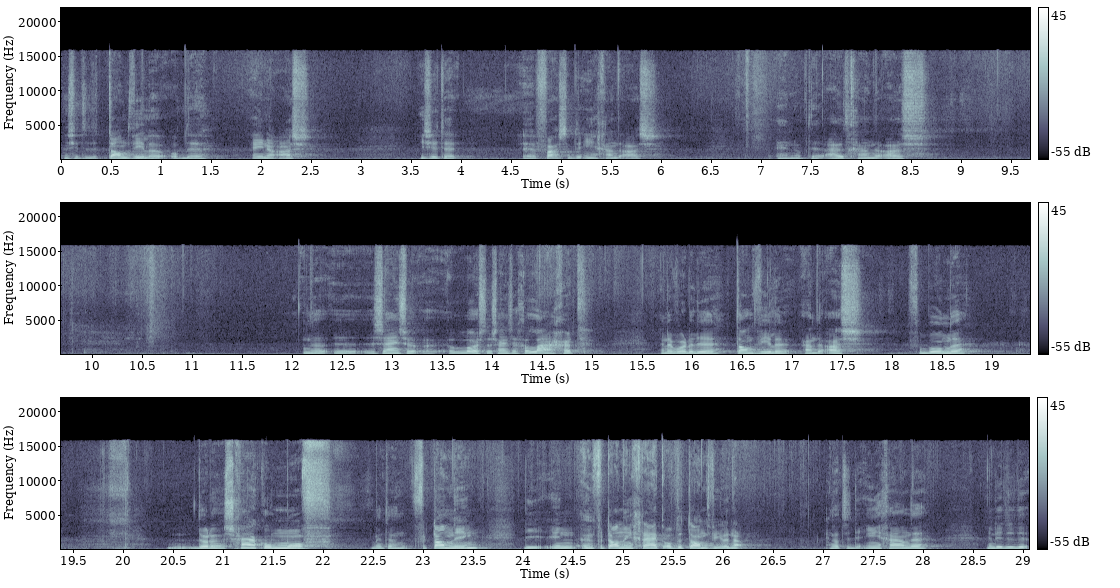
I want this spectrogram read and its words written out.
dan zitten de tandwielen op de ene as, die zitten uh, vast op de ingaande as. En op de uitgaande as de, uh, zijn ze los, dan zijn ze gelagerd. En dan worden de tandwielen aan de as verbonden door een schakelmof met een vertanding die in een vertanding grijpt op de tandwielen. Nou, dat is de ingaande en dit is de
